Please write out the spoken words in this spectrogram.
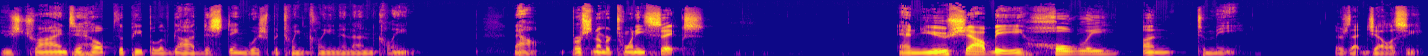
He was trying to help the people of God distinguish between clean and unclean. Now, verse number 26 And you shall be holy unto me. There's that jealousy.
